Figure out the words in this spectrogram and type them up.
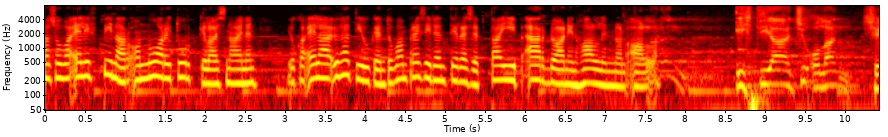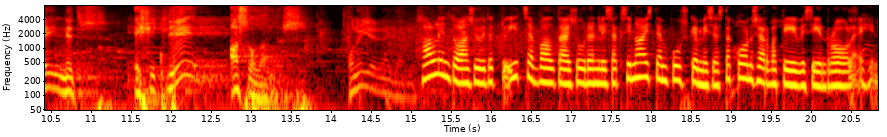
asuva Elif Pinar on nuori turkkilaisnainen, joka elää yhä tiukentuvan presidentti Recep Tayyip Erdoganin hallinnon alla. İhtiyacı olan şey nedir? Eşitliği asıl olandır. Onun yerine gelmesi. Hallintoa on syytetty itsevaltaisuuden lisäksi naisten puskemisesta konservatiivisiin rooleihin.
